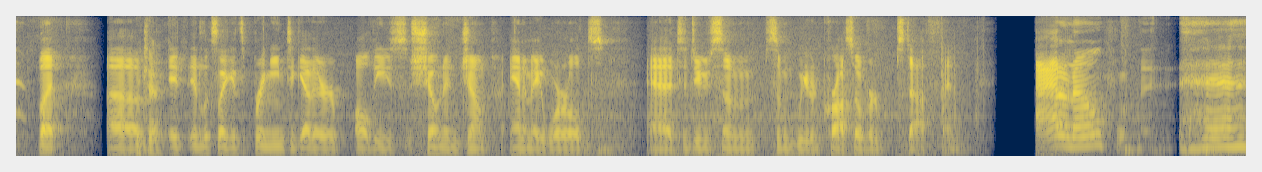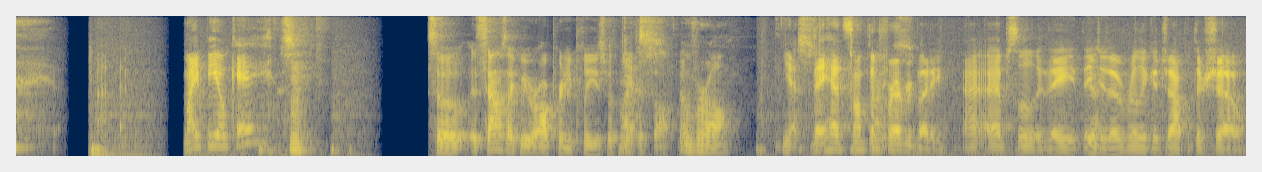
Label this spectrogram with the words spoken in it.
but um, Okay. it, it looks like it's bringing together all these Shonen Jump anime worlds uh, to do some some weird crossover stuff, and I don't know, might be okay. So it sounds like we were all pretty pleased with Yes. Microsoft. Overall, yes. They had something for everybody. Uh, absolutely, they they Yeah. did a really good job with their show.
